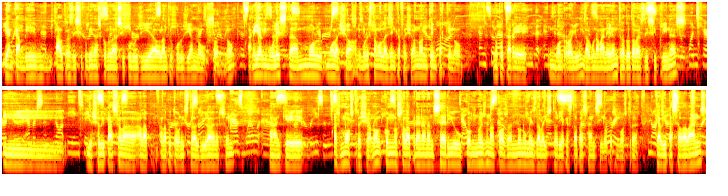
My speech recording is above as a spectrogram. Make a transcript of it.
i en canvi altres disciplines com la psicologia o l'antropologia no ho són. No? A ella li molesta molt, molt això, li molesta molt la gent que fa això, no entén per què no, no pot haver un bon rotllo, d'alguna manera, entre totes les disciplines i, i això li passa a la, a la, a la protagonista del llibre d'Emerson en què es mostra això, no? com no se la prenen en sèrio, com no és una cosa no només de la història que està passant, sinó que es mostra que li passava abans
